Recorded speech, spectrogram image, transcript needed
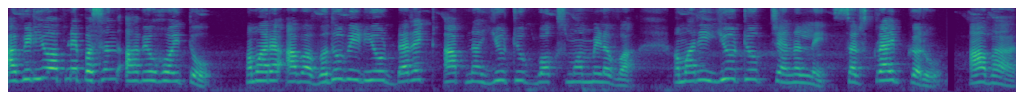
આ વીડિયો આપને પસંદ આવ્યો હોય તો અમારા આવા વધુ વીડિયો ડાયરેક્ટ આપના યુટ્યુબ બોક્સમાં મેળવવા અમારી યુટ્યુબ ચેનલને સબસ્ક્રાઈબ કરો. આભાર.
